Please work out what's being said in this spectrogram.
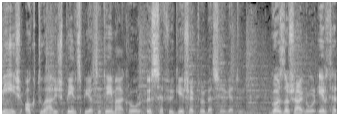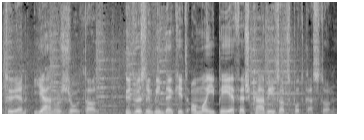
Mi is aktuális pénzpiaci témákról, összefüggésekről beszélgetünk. Gazdaságról érthetően János Zsoltal. Üdvözlünk mindenkit a mai PFS Kávézac podcaston.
